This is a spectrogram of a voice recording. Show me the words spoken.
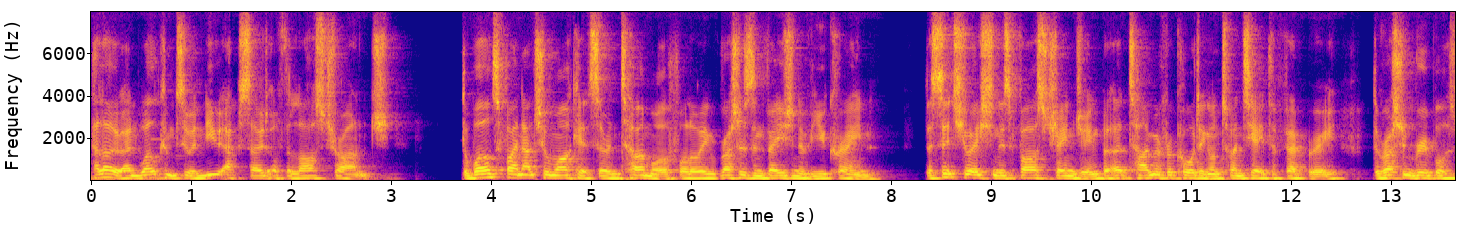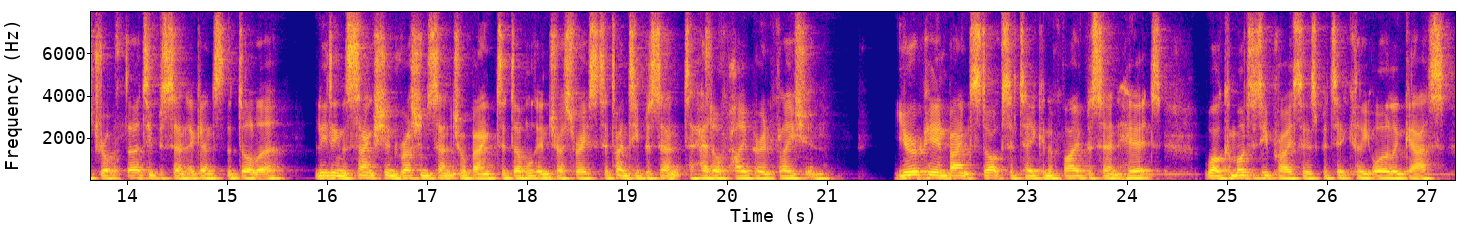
Hello, and welcome to a new episode of The Last Tranche. The world's financial markets are in turmoil following Russia's invasion of Ukraine. The situation is fast changing, but at time of recording on 28th of February, the Russian ruble has dropped 30% against the dollar, leading the sanctioned Russian central bank to double interest rates to 20% to head off hyperinflation. European bank stocks have taken a 5% hit, while commodity prices, particularly oil and gas,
